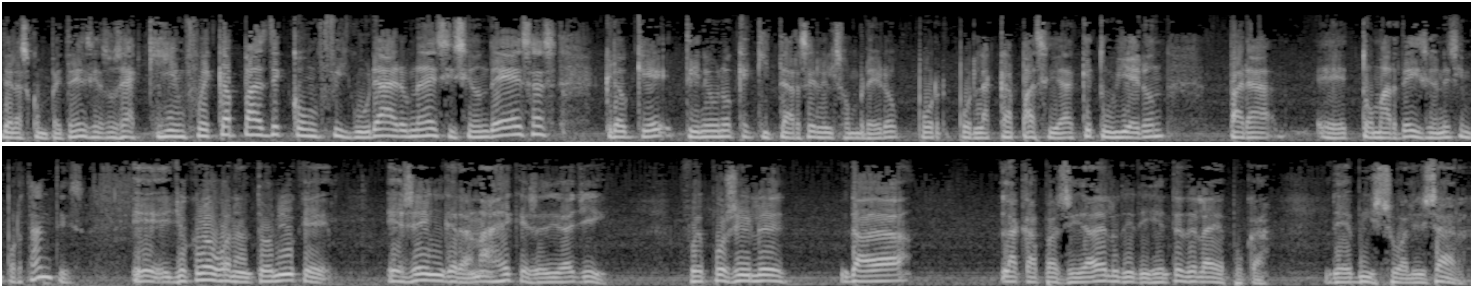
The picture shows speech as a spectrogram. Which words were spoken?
de las competencias. O sea, quien fue capaz de configurar una decisión de esas, creo que tiene uno que quitársele el sombrero por, por la capacidad que tuvieron para eh, tomar decisiones importantes. Eh, yo creo, Juan Antonio, que ese engranaje que se dio allí, fue posible dada la capacidad de los dirigentes de la época de visualizar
